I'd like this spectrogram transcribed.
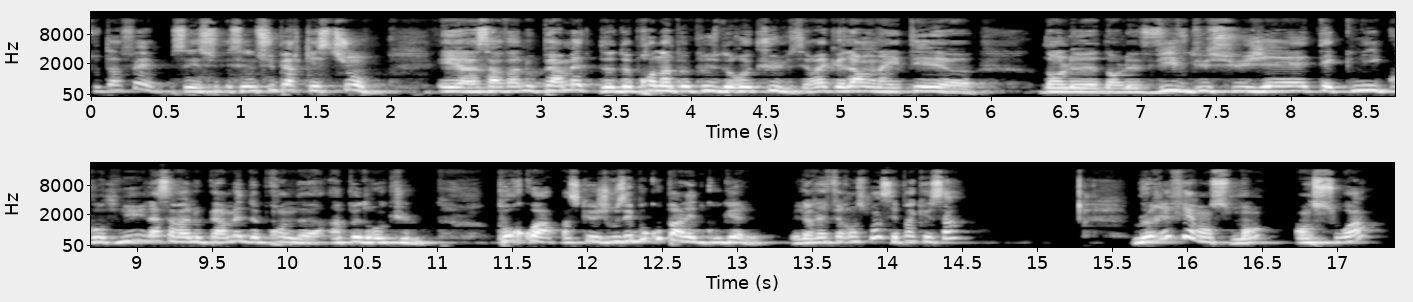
Tout à fait. C'est une super question. Et ça va nous permettre de, de, prendre un peu plus de recul. C'est vrai que là, on a été dans le dans le vif du sujet, technique, contenu. Là, ça va nous permettre de prendre un peu de recul. Pourquoi? Parce que je vous ai beaucoup parlé de Google, mais le référencement, c'est pas que ça. Le référencement, en soi,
